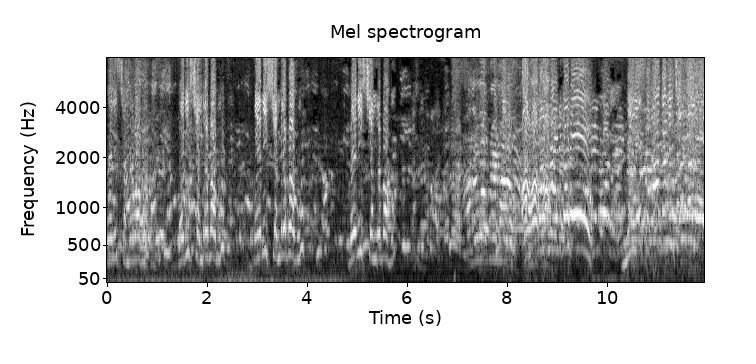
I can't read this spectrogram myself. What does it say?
Where is Chandrababu where is Chandrababu where is Chandrababu where is Chandrababu Chandrababu Naidu గారు మీరే సమాధానం చెప్పాలి.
